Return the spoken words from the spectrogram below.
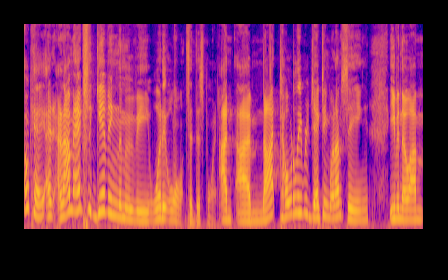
okay, and, and I'm actually giving the movie what it wants at this point. I'm I'm not totally rejecting what I'm seeing, even though I'm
